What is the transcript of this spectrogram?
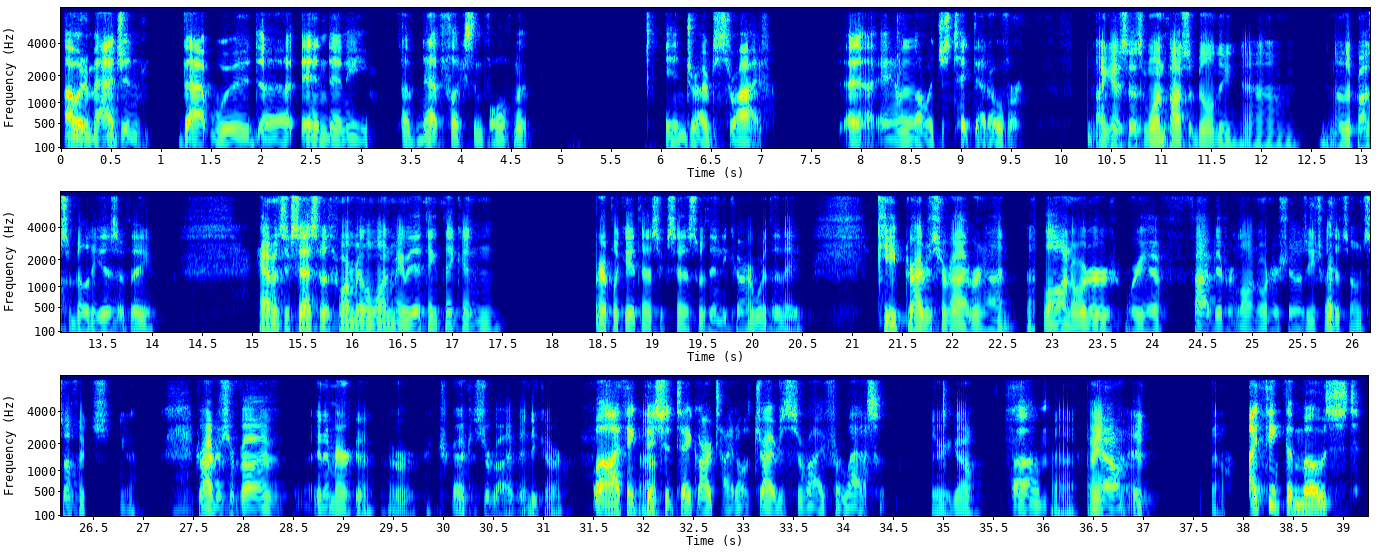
I would imagine that would uh, end any of Netflix involvement in Drive to Thrive. Uh, Amazon would just take that over. I guess that's one possibility. Um, another possibility is if they having success with Formula One, maybe they think they can replicate that success with IndyCar, whether they keep Drive to Survive or not. Uh, Law and Order, where you have five different Law and Order shows, each with its own suffix. You know, Drive to Survive in America or Drive to Survive IndyCar. Well, I think they uh, should take our title, Drive to Survive, for less. There you go. Um, uh, I mean, I don't. It, no. I think the most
